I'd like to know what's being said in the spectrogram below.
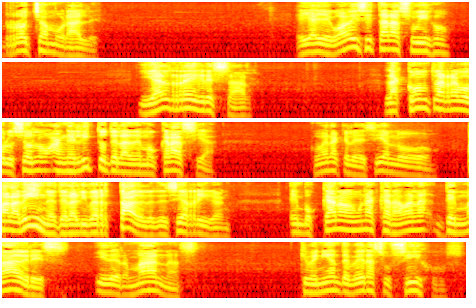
Rocha Morales. Ella llegó a visitar a su hijo y al regresar, la contrarrevolución, los angelitos de la democracia, ¿cómo era que le decían los paladines de la libertad? le decía Reagan, emboscaron a una caravana de madres y de hermanas que venían de ver a sus hijos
